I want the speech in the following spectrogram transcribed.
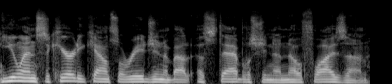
UN Security Council region about establishing a no fly zone,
